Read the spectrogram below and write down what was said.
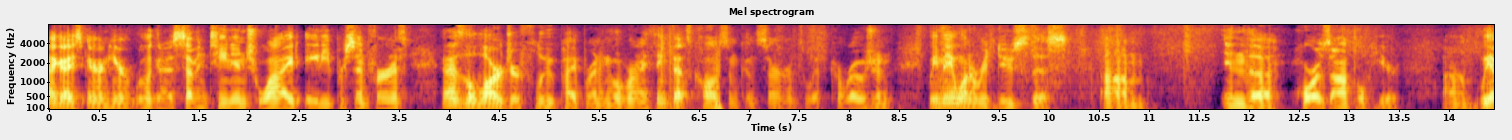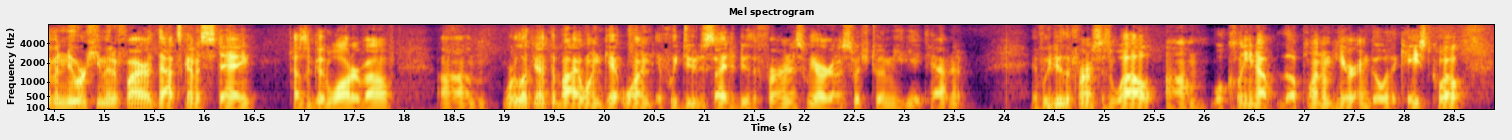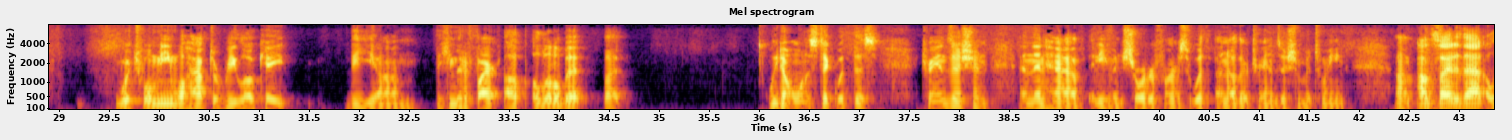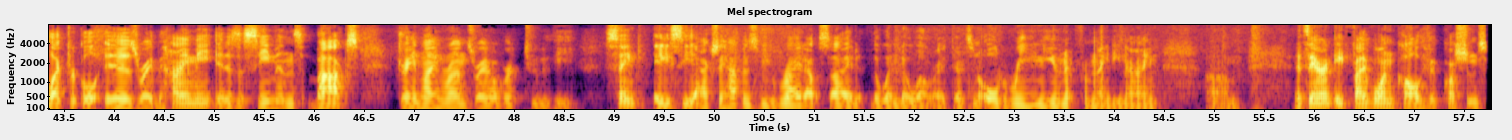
Hi guys, Aaron here. We're looking at a 17 inch wide 80% furnace. It has the larger flue pipe running over and I think that's caused some concerns with corrosion. We may want to reduce this um, in the horizontal here. Um, we have a newer humidifier. That's going to stay. Has a good water valve. Um, we're looking at the buy one, get one. If we do decide to do the furnace, we are going to switch to a media cabinet. If we do the furnace as well, um, we'll clean up the plenum here and go with a cased coil which will mean we'll have to relocate the um, the humidifier up a little bit, but we don't want to stick with this transition and then have an even shorter furnace with another transition between. Um, outside of that, electrical is right behind me. It is a Siemens box. Drain line runs right over to the sink. AC actually happens to be right outside the window well right there. It's an old Rheem unit from 99. Um, it's Aaron851. Call if you have questions.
